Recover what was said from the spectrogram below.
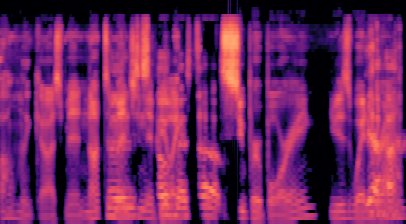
Oh my gosh, man. Not to That is mention it'd so be like up. super boring. You just wait Yeah. around.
